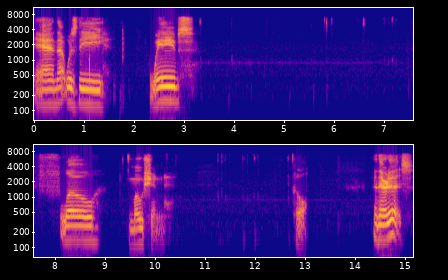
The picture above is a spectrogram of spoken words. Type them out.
And that was the waves flow motion. Cool. And there it is.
